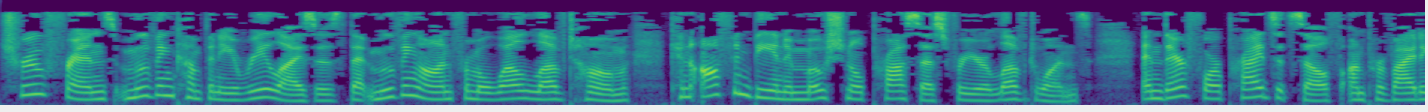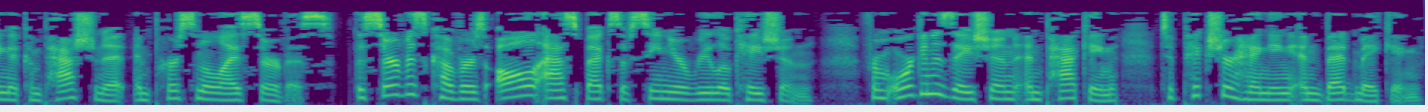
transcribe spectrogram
True Friends Moving Company realizes that moving on from a well loved home can often be an emotional process for your loved ones, and therefore prides itself on providing a compassionate and personalized service. The service covers all aspects of senior relocation, from organization and packing to picture hanging and bed making.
